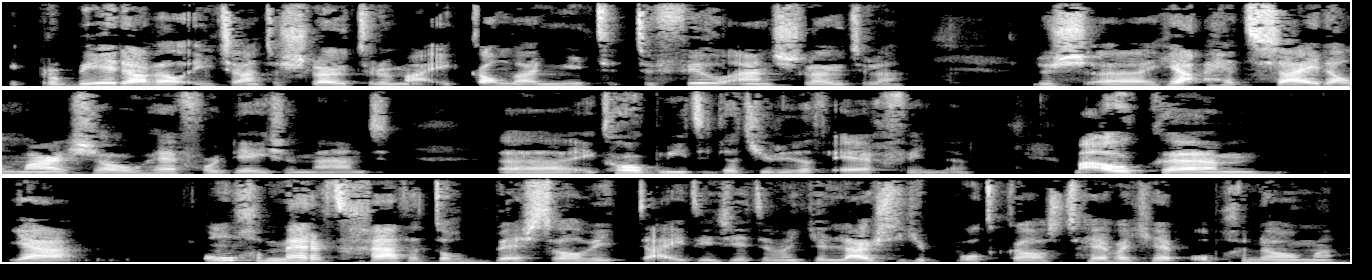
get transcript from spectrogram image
Ik probeer daar wel iets aan te sleutelen, maar ik kan daar niet te veel aan sleutelen. Dus uh, ja, het zij dan maar zo hè, voor deze maand. Uh, ik hoop niet dat jullie dat erg vinden. Maar ook, um, ja, ongemerkt gaat er toch best wel weer tijd in zitten. Want je luistert je podcast, hè, wat je hebt opgenomen,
